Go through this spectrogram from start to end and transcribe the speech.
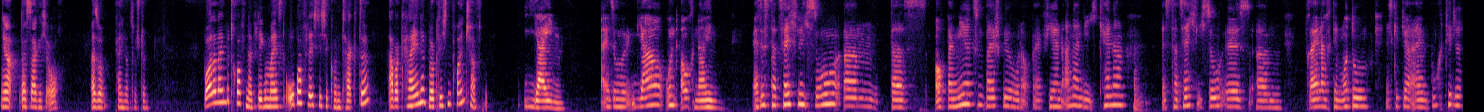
Ja, das sage ich auch. Also kann ich nur zustimmen. Borderline-Betroffene pflegen meist oberflächliche Kontakte aber keine wirklichen Freundschaften. Jein. Also ja und auch nein. Es ist tatsächlich so, ähm, dass auch bei mir zum Beispiel oder auch bei vielen anderen, die ich kenne, es tatsächlich so ist, ähm, frei nach dem Motto, es gibt ja einen Buchtitel,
